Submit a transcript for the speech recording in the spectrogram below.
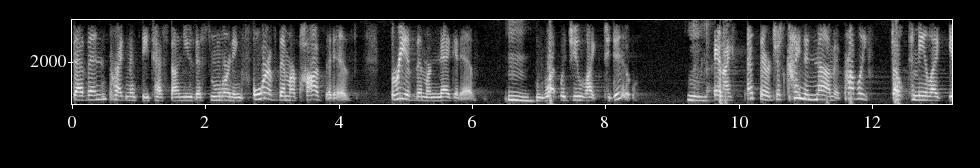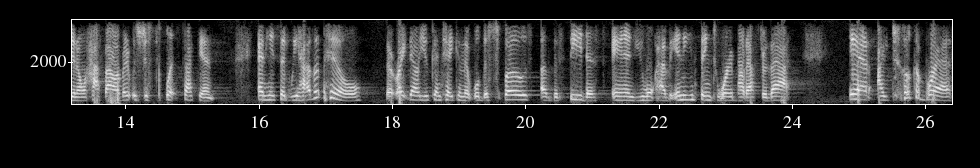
seven pregnancy tests on you this morning. Four of them are. Three of them are negative. Mm. What would you like to do? Mm. And I sat there just kind of numb. It probably felt to me like, you know, a half hour, but it was just split seconds. And he said, we have a pill that right now you can take and that will dispose of the fetus and you won't have anything to worry about after that. And I took a breath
